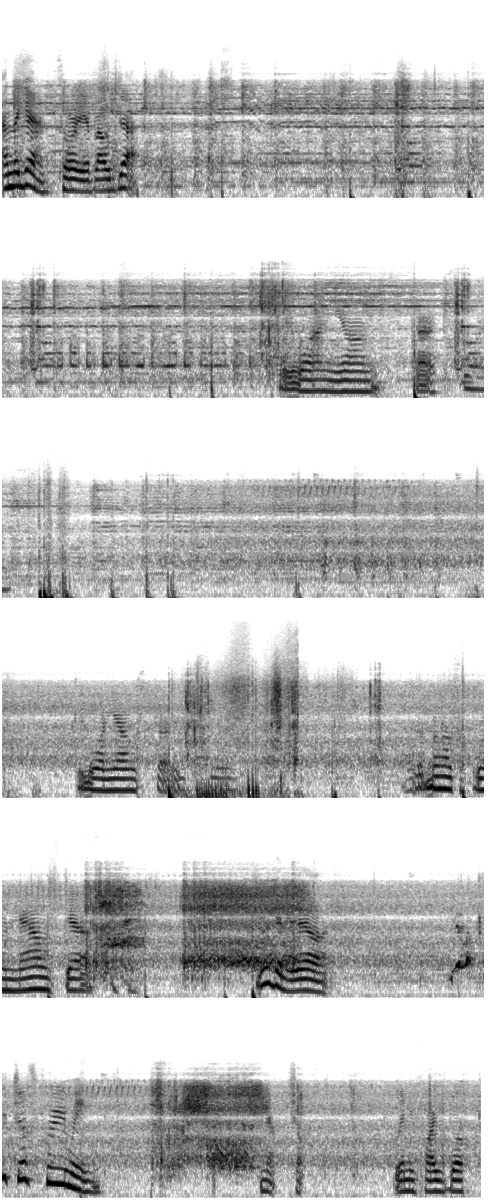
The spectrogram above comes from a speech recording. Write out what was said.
And again, sorry about that. One young dark. Kill one young star. I don't know how to pronounce that. You're gonna. Look at just screaming. Shot. 25 bucks.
